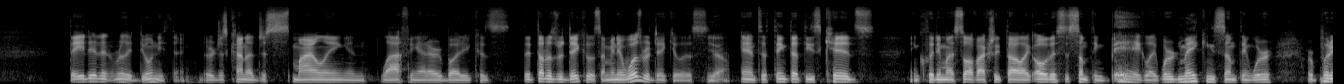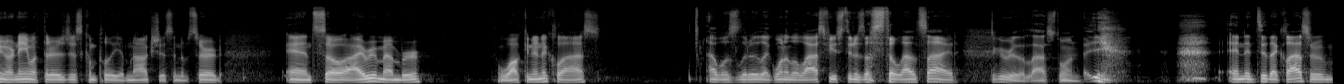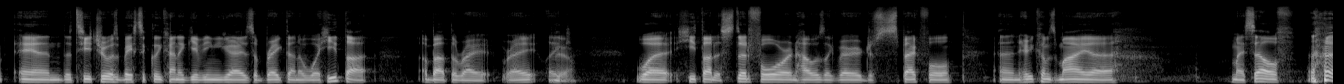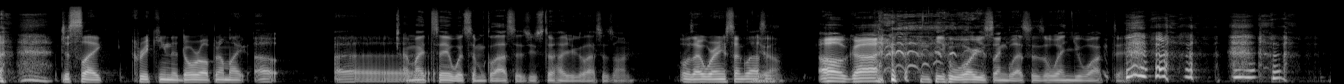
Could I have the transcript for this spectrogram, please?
they didn't really do anything. They were just kind of just smiling and laughing at everybody because they thought it was ridiculous. I mean, it was ridiculous. Yeah. And to think that these kids, including myself, actually thought like, "Oh, this is something big. Like we're making something. We're we're putting our name out there." is just completely obnoxious and absurd. And so I remember walking into class. I was literally like one of the last few students that was still outside. I think we were the last one. Yeah. and into that classroom, and the teacher was basically kind of giving you guys a breakdown of what he thought about the riot, right? Like Yeah. what he thought it stood for and how it was like very disrespectful. And here comes my uh myself just like creaking the door open. I'm like, oh, I might say with some glasses. You still had your glasses on. was I wearing sunglasses? Yeah. Oh God. you wore your sunglasses when you walked in.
